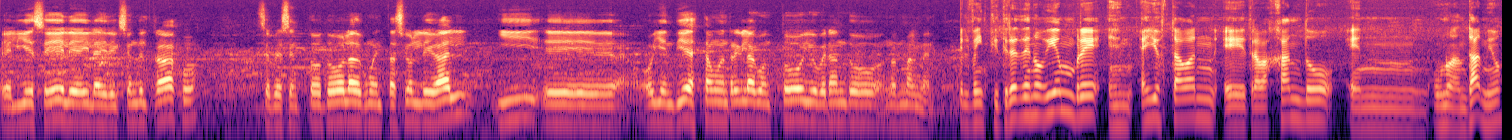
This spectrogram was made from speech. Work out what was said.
el ISL y la Dirección del Trabajo. Se presentó toda la documentación legal y eh, hoy en día estamos en regla con todo y operando normalmente. El 23 de noviembre ellos estaban eh, trabajando en unos andamios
